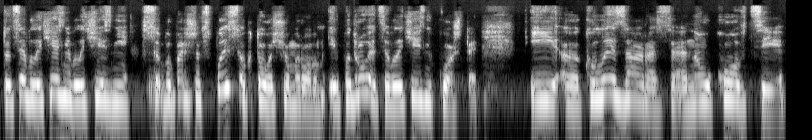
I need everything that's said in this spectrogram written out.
то це величезні, величезні с- по-перше, список того, що ми робимо, і по-друге, це величезні кошти. І е, коли зараз е, науковці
